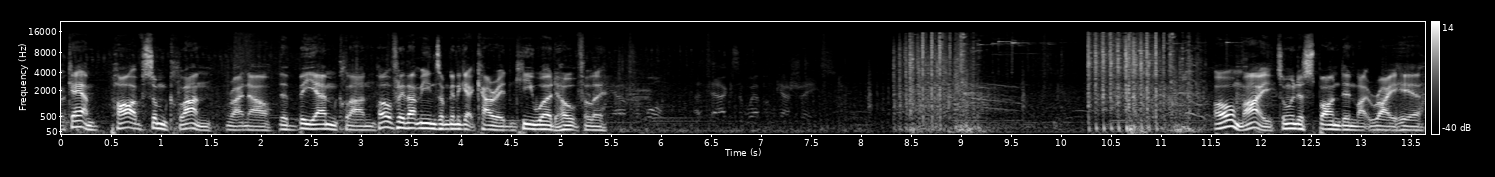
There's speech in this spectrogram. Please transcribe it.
Okay, I'm part of some clan right now. The BM clan. Hopefully that means I'm gonna get carried. Keyword, hopefully. Oh my. Someone just spawned in, like, right here.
